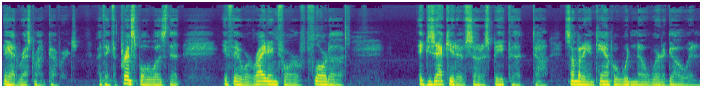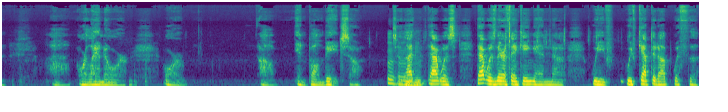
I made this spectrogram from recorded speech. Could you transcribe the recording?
they had restaurant coverage. I think the principle was that if they were writing for Florida executives, so to speak, that uh, somebody in Tampa wouldn't know where to go in uh, Orlando or or uh, in Palm Beach. So so Mhm. that that was that was their thinking, and uh, we've we've kept it up with the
